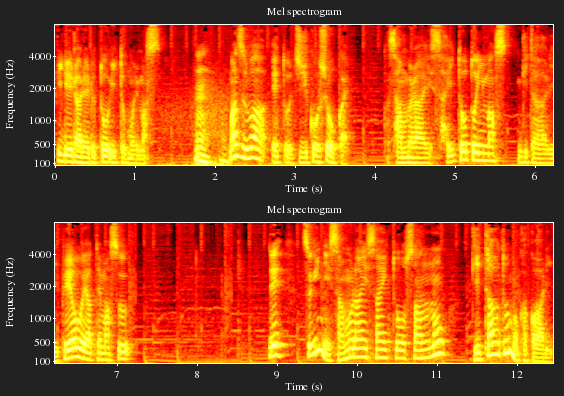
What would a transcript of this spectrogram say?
入れられるといいと思います。うんうん。まずは、えっと、自己紹介。侍斎藤と言います。ギターリペアをやってます。で、次に侍斎藤さんのギターとの関わり。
